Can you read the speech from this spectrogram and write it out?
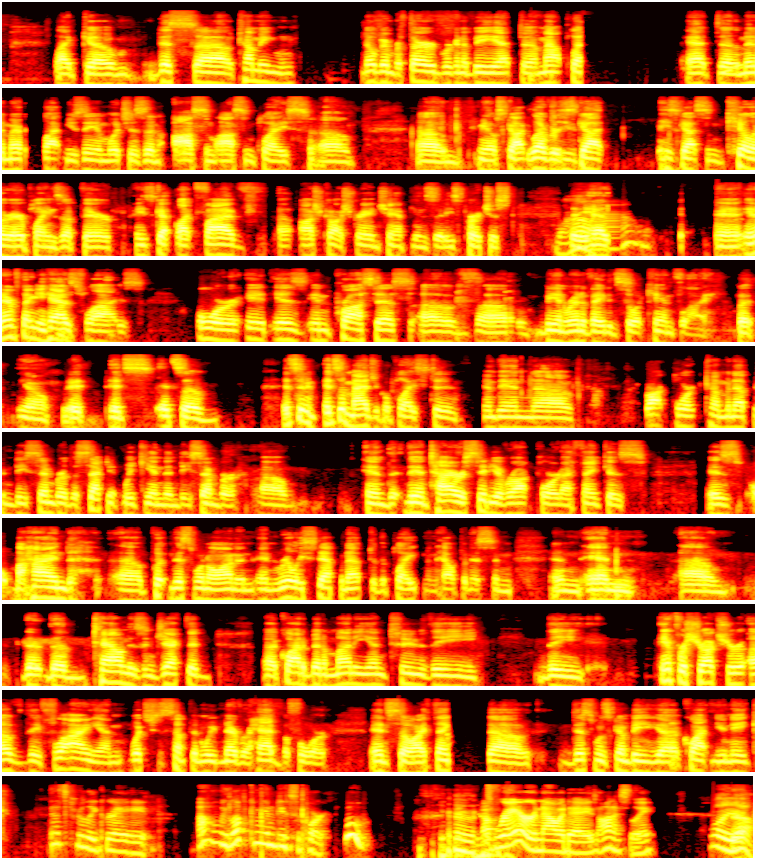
like um, this uh, coming November third, we're going to be at uh, Mount Pleasant at uh, the Mid American Flight Museum, which is an awesome, awesome place. Um, um, you know, Scott Glover, he's got he's got some killer airplanes up there. He's got like five uh, Oshkosh Grand Champions that he's purchased wow. that he has, and, and, everything he has flies or it is in process of uh, being renovated so it can fly. But you know, it it's it's a it's a it's a magical place too. And then uh, Rockport coming up in December, the second weekend in December, um, and the, the, entire city of Rockport, I think, is is behind uh, putting this one on and, and really stepping up to the plate and helping us and and and um, the the town has injected uh, quite a bit of money into the the infrastructure of the fly-in, which is something we've never had before, and so I think uh, this one's going to be uh, quite unique. That's really great. Oh, we love community support. Woo! it's rare nowadays, honestly. Well, yeah.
